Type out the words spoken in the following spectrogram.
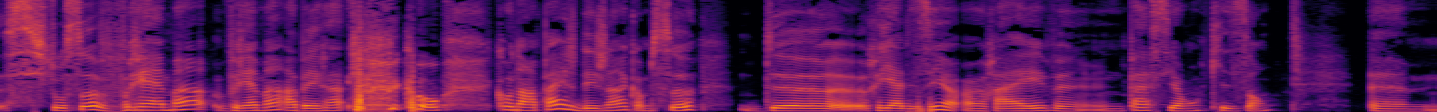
je trouve ça vraiment, vraiment aberrant qu'on empêche des gens comme ça de réaliser un, rêve, une passion qu'ils ont. Euh,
